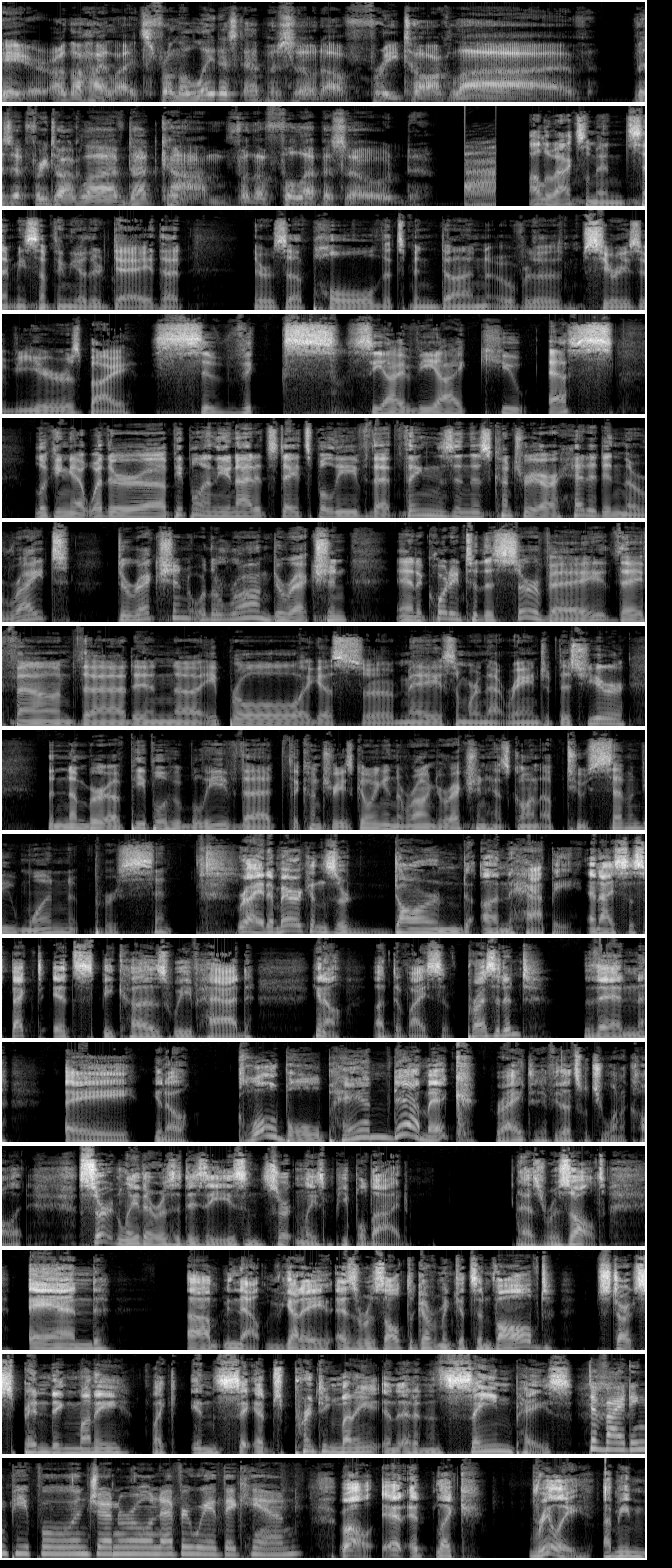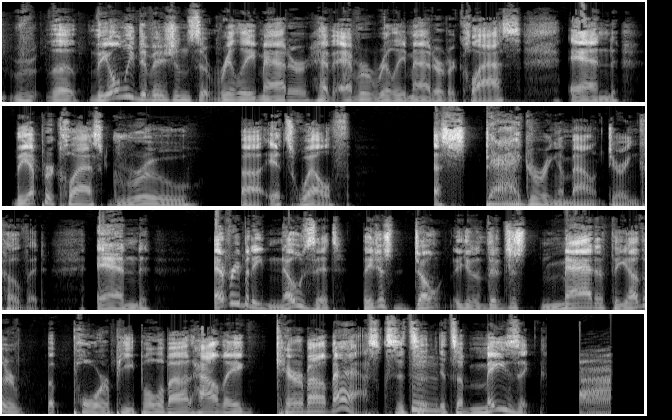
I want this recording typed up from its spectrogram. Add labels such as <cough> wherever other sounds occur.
Here are the highlights from the latest episode of Free Talk Live. Visit freetalklive.com for the full episode. Alu Axelman sent me something the other day that there's a poll that's been done over the series of years by Civiqs, C I V I Q S, looking at whether uh, people in the United States believe that things in this country are headed in the right direction or the wrong direction. And according to the survey, they found that in uh, April, I guess, uh, May, somewhere in that range of this year, the number of people who believe that the country is going in the wrong direction has gone up to 71%. Right. Americans are darned unhappy. And I suspect it's because we've had, you know, a divisive president, then a, you know, global pandemic, right? If that's what you want to call it. Certainly there was a disease and certainly some people died as a result. And um, now you've got a, as a result, the government gets involved, starts spending money like insane, it's printing money in, at an insane pace, dividing people in general in every way they can. Well, it, it like really i mean the the only divisions that really matter have ever really mattered are class and the upper class grew uh, its wealth a staggering amount during covid and everybody knows it. They just don't you know they're just mad at the other poor people about how they care about masks. It's a, hmm. it's amazing.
